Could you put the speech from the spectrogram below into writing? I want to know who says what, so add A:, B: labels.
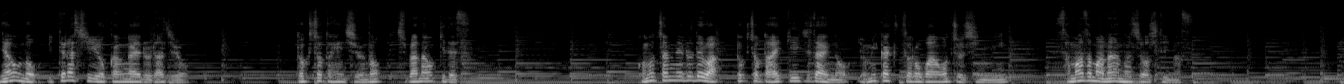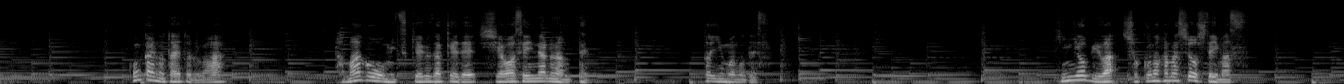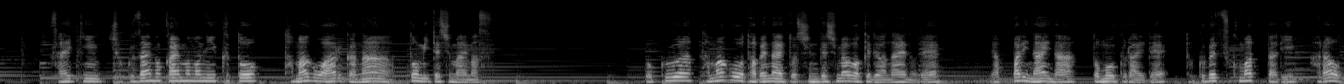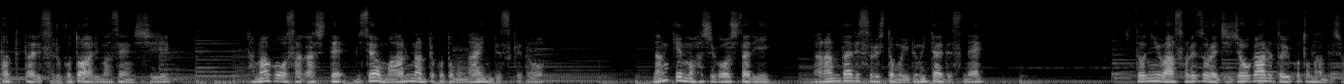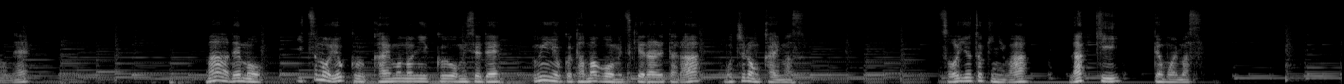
A: にゃおのリテラシーを考えるラジオ。読書と編集の千葉直樹です。このチャンネルでは読書と IT 時代の読み書きそろばんを中心に様々な話をしています。今回のタイトルは卵を見つけるだけで幸せになるなんてというものです。金曜日は食の話をしています。最近食材の買い物に行くと卵はあるかなと見てしまいます。僕は卵を食べないと死んでしまうわけではないのでやっぱりないなと思うくらいで特別困ったり腹を立てたりすることはありませんし卵を探して店を回るなんてこともないんですけど何軒もはしごをしたり並んだりする人もいるみたいですね。人にはそれぞれ事情があるということなんでしょうね。まあでもいつもよく買い物に行くお店で運よく卵を見つけられたらもちろん買います。そういう時にはラッキーって思います。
